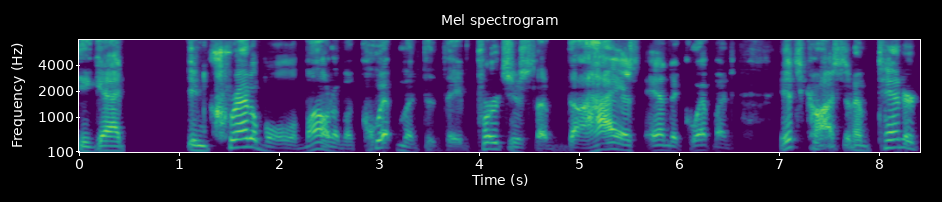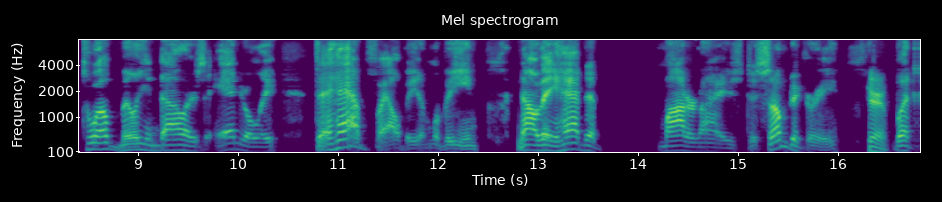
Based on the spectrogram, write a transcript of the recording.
you got incredible amount of equipment that they've purchased, the, the highest end equipment. It's costing them 10 or 12 million dollars annually to have Falvey and Levine. Now they had to modernize to some degree. Sure. But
